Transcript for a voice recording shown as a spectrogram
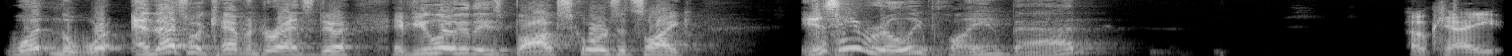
what in the world? And that's what Kevin Durant's doing. If you look at these box scores, it's like, is he really playing bad? Okay,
